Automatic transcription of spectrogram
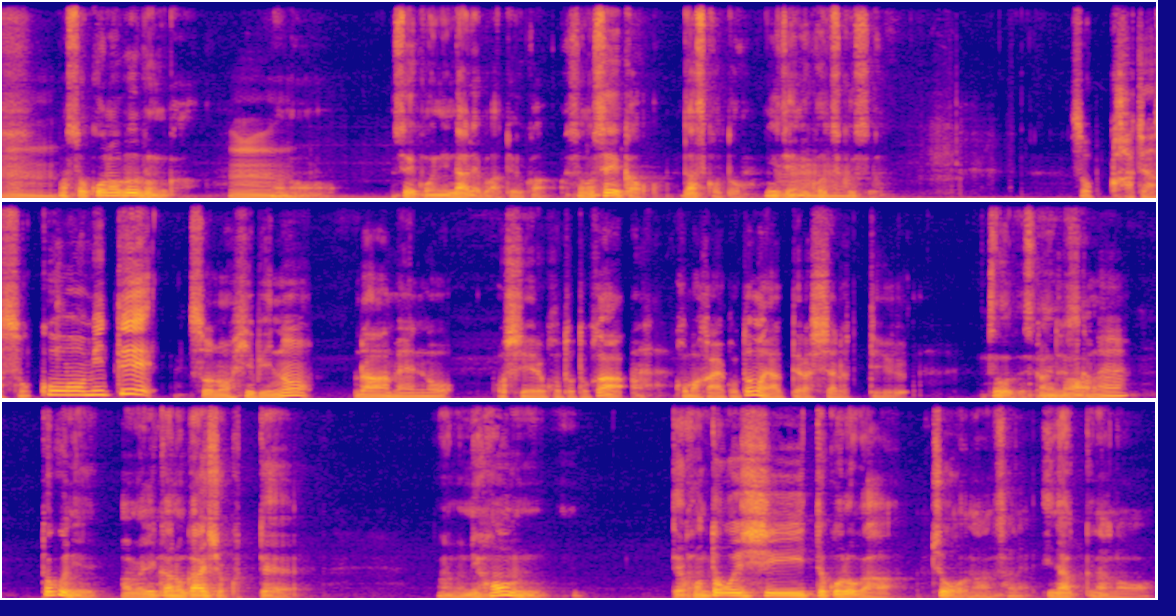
うん。あ、そこの部分がうん。あの成功になればというかその成果を出すことに全力を尽くす。そっか。じゃあそこを見て、その日々のラーメンの教えることとか、細かいこともやってらっしゃるっていうそうですね。感じですかまあ、ね。特にアメリカの外食って、あの日本って本当美味しいところが超なんですかね、田舎あの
